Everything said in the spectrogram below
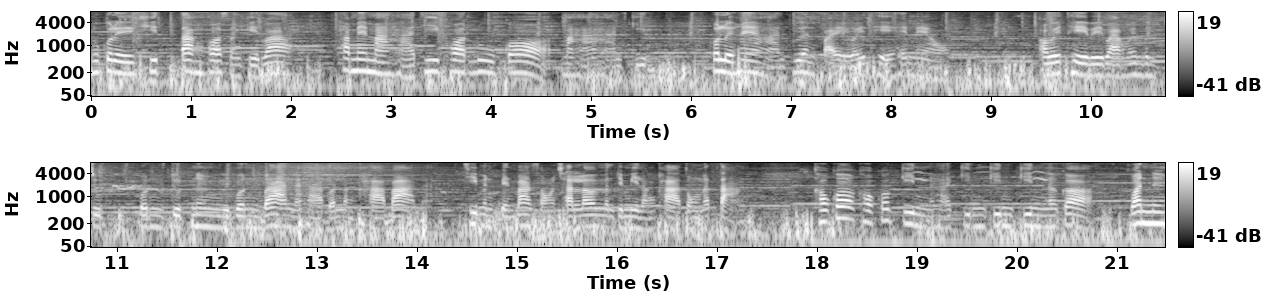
นุกก็เลยคิดตั้งข้อสังเกตว่า ถ้าไม่มาหาที่คลอดลูกก็มาหาอาหารกิน ก็เลยให้อาหารเพื่อนไปไว้เทให้แมว เอาไว้เทไปวางไว้บนจุดบนจุดหนึ่งอยู่บนบ้านนะคะบนหลังคาบ้านอะที่มันเป็นบ้านสองชั้นแล้วมันจะมีหลังคาตรงหน้าต่าง เขาก็เขาก็กินนะคะกินกินกินแล้วก็วันหนึ่ง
